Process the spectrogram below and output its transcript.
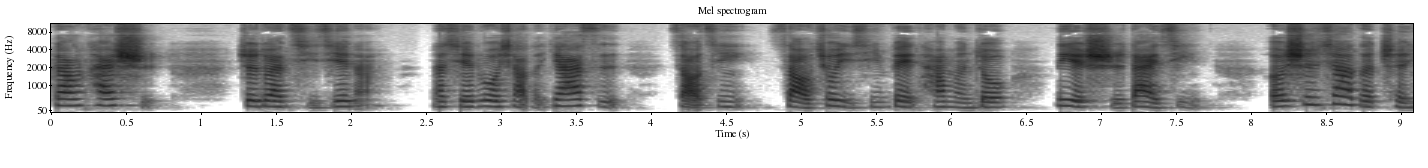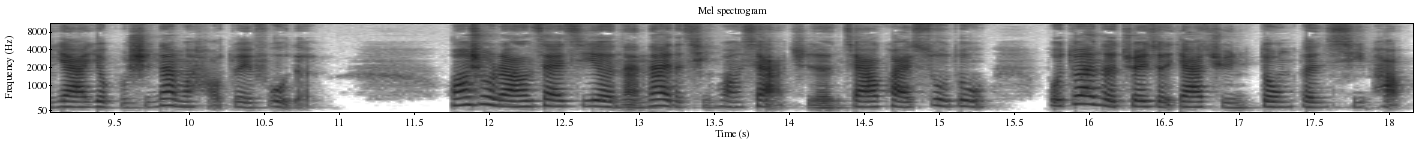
刚开始这段期间啊，那些弱小的鸭子早进早就已经被他们都猎食殆尽，而剩下的成鸭又不是那么好对付的。黄鼠狼在饥饿难耐的情况下，只能加快速度，不断的追着鸭群东奔西跑。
